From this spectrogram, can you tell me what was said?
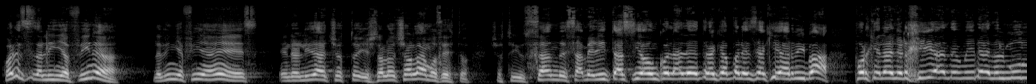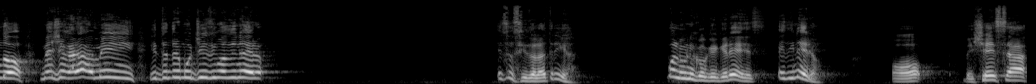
¿Cuál es esa línea fina? La línea fina es en realidad yo estoy, ya lo charlamos esto, yo estoy usando esa meditación con la letra que aparece aquí arriba, porque la energía de mirar en el mundo me llegará a mí y tendré muchísimo dinero. Eso es idolatría. Vos lo único que querés es dinero. O belleza,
